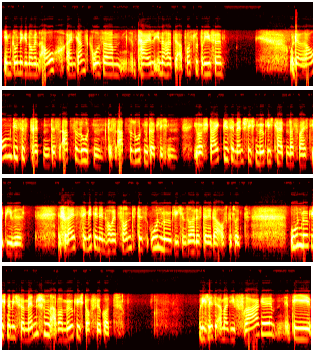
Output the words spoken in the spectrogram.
im Grunde genommen auch ein ganz großer Teil innerhalb der Apostelbriefe. Und der Raum dieses Dritten, des Absoluten, des absoluten Göttlichen, übersteigt diese menschlichen Möglichkeiten, das weiß die Bibel. Es reißt sie mit in den Horizont des Unmöglichen, so hat es der Ritter ausgedrückt. Unmöglich nämlich für Menschen, aber möglich doch für Gott. Und ich lese einmal die Frage, die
